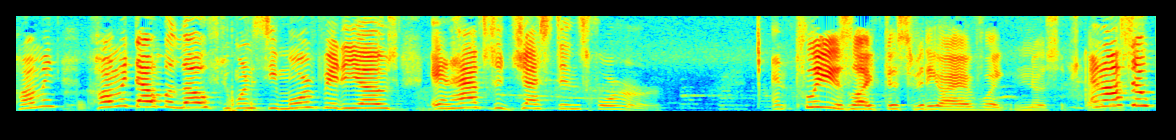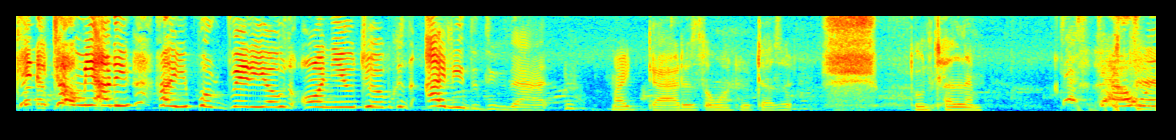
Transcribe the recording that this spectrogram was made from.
Comment comment down below if you want to see more videos and have suggestions for her. And please like this video. I have like no subscribers. And also, can you tell me how to how you put videos on YouTube? Because I need to do that. My dad is the one who does it. Shh, don't tell him. Just tell me.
